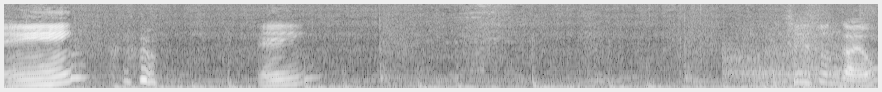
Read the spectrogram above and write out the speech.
엥? 엥? 실수인가요?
